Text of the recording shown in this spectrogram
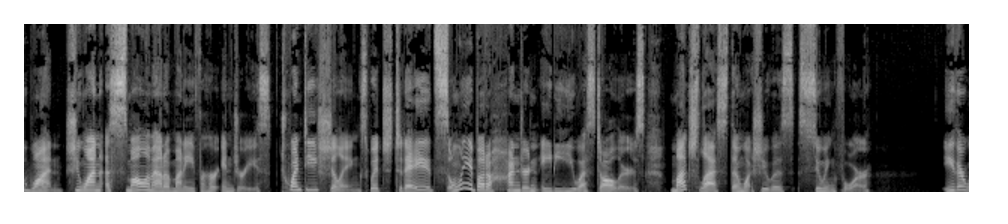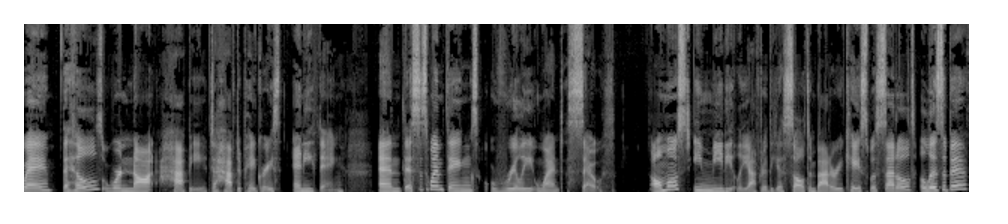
won. She won a small amount of money for her injuries 20 shillings, which today it's only about 180 US dollars, much less than what she was suing for. Either way, the Hills were not happy to have to pay Grace anything, and this is when things really went south. Almost immediately after the assault and battery case was settled, Elizabeth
